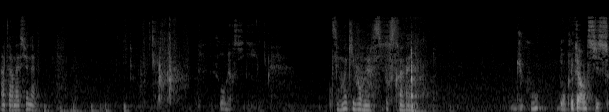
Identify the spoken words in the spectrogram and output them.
internationale. Je vous remercie. C'est moi qui vous remercie pour ce travail. Du coup, donc le 46,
